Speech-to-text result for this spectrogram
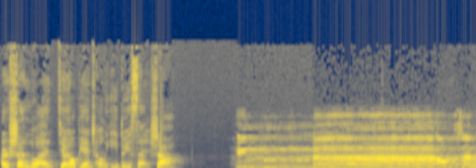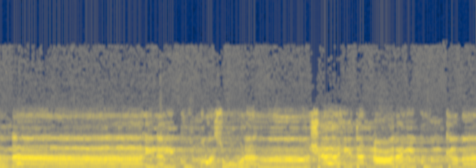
而山峦将要变成一堆散沙。 إنا أرسلنا إليكم رسولا شاهدا عليكم كما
